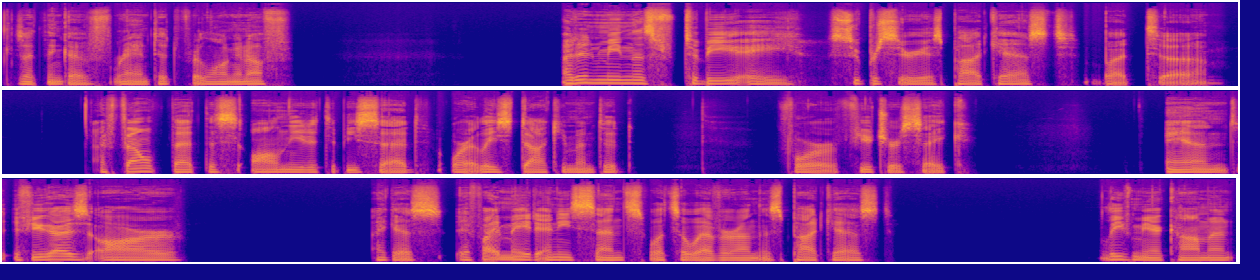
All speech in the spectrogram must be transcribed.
because I think I've ranted for long enough. I didn't mean this to be a super serious podcast, but uh, I felt that this all needed to be said, or at least documented for future sake. And if you guys are, I guess, if I made any sense whatsoever on this podcast, leave me a comment,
